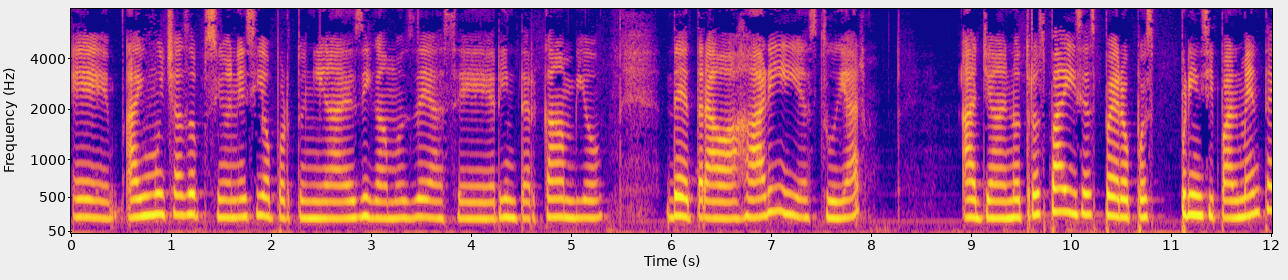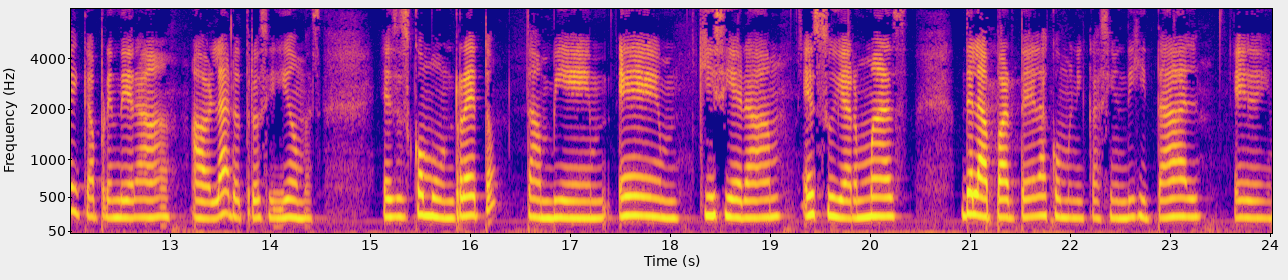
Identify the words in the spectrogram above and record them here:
Eh, hay muchas opciones y oportunidades, digamos, de hacer intercambio, de trabajar y estudiar allá en otros países, pero pues principalmente hay que aprender a, hablar otros idiomas. Eso es como un reto. También eh, quisiera estudiar más de la parte de la comunicación digital, eh,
